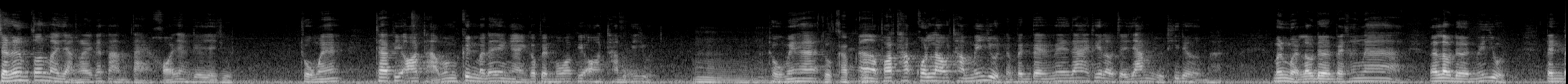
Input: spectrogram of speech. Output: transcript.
จะเริ่มต้นมาอย่างไรก็ตามแต่ขออย่างเดียวอย่าหยุด ถูกไหมถ้าพี่ออสถามว่ามันขึ้นมาได้ยังไง ก็เป็นเพราะว่าพี่ออสทำไม่หยุดอืมถูกไหมฮะถูกครับเอ่อเพราะถ้าคนเราทำไม่หยุดเนี่ยเป็นไปไม่ได้ที่เราจะย่ำอยู่ที่เดิมฮะมันเหมือนเราเดินไปข้างหน้า แล้วเราเดินไม่หยุดเป็นไป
